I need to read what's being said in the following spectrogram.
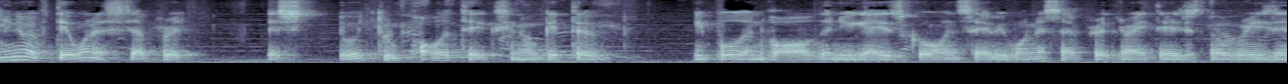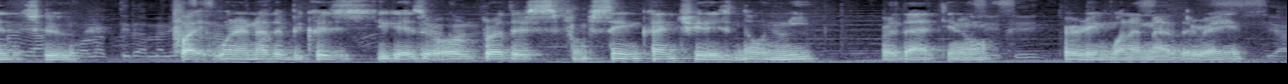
you know if they want to separate just do it through politics you know get the people involved and you guys go and say we want to separate right? There's no reason to fight one another because you guys are all brothers from same country. There's no need for that you know hurting one another right? Eh,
